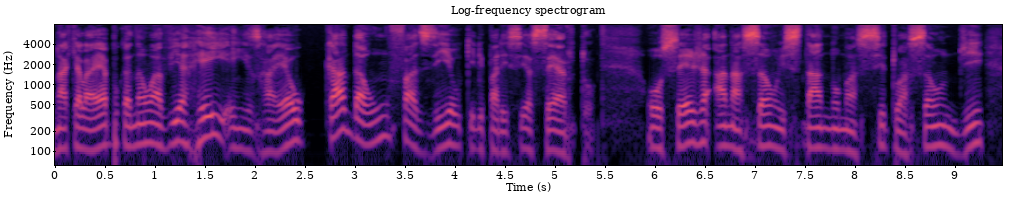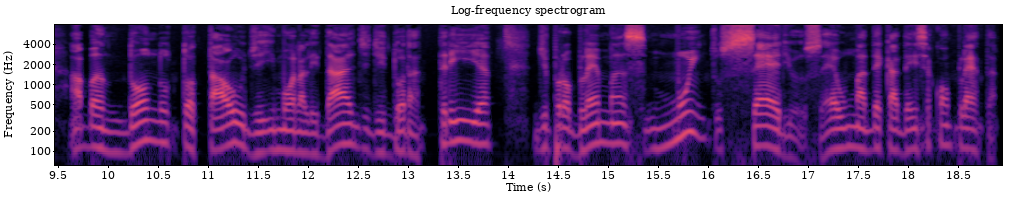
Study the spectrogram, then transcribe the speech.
Naquela época não havia rei em Israel, cada um fazia o que lhe parecia certo ou seja, a nação está numa situação de abandono total, de imoralidade, de idolatria, de problemas muito sérios. É uma decadência completa.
